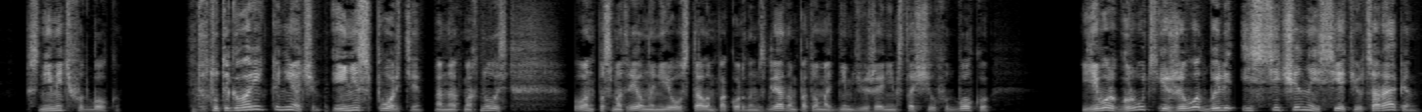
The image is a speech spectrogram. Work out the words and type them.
— Снимите футболку. Да тут и говорить-то не о чем. И не спорьте. Она отмахнулась. Он посмотрел на нее усталым покорным взглядом, потом одним движением стащил футболку. Его грудь и живот были иссечены сетью царапин,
